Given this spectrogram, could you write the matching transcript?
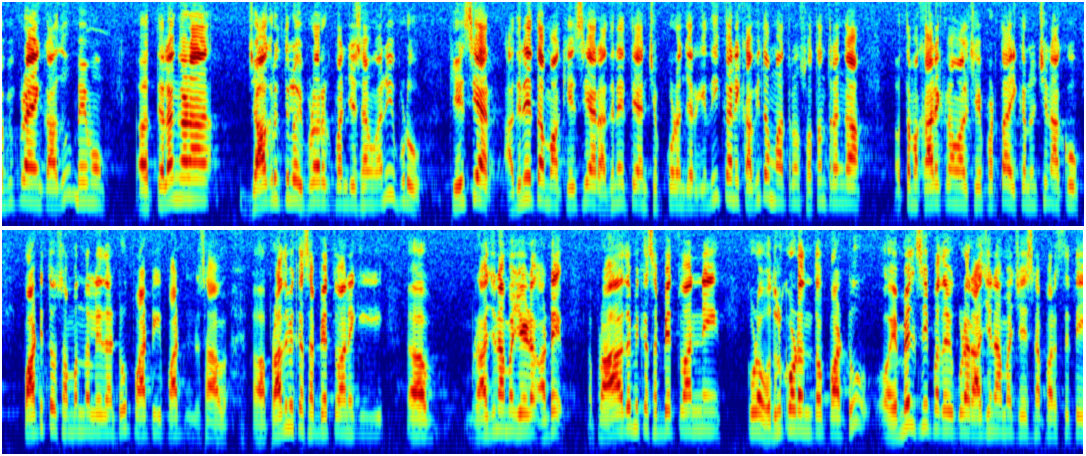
అభిప్రాయం కాదు. మేము తెలంగాణ జాగృతిలో ఇప్పటివరకు పనిచేసాము కానీ ఇప్పుడు కేసీఆర్ అధినేత మా కేసీఆర్ అధినేత అని చెప్పుకోవడం జరిగింది. కానీ కవిత మాత్రం స్వతంత్రంగా తమ కార్యక్రమాలు చేపడతా ఇక నుంచి నాకు పార్టీతో సంబంధం లేదంటూ పార్టీ పార్టీ ప్రాథమిక సభ్యత్వానికి రాజీనామా చేయడం అంటే ప్రాథమిక సభ్యత్వాన్ని కూడా వదులుకోవడంతో పాటు ఎమ్మెల్సీ పదవి కూడా రాజీనామా చేసిన పరిస్థితి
